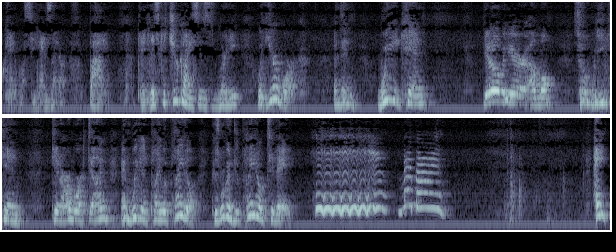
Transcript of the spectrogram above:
okay, we'll see you guys later. Bye. Okay, let's get you guys ready with your work. And then we can get over here, Elmo so we can get our work done and we can play with Play-Doh because we're going to do Play-Doh today. Bye-bye. Hey,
